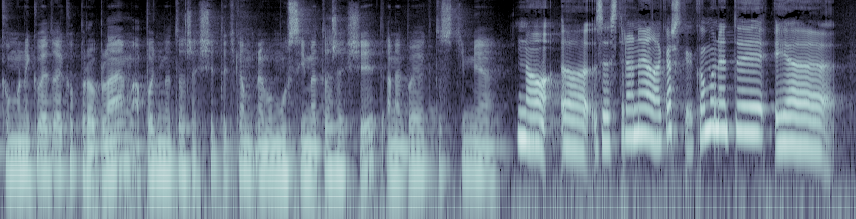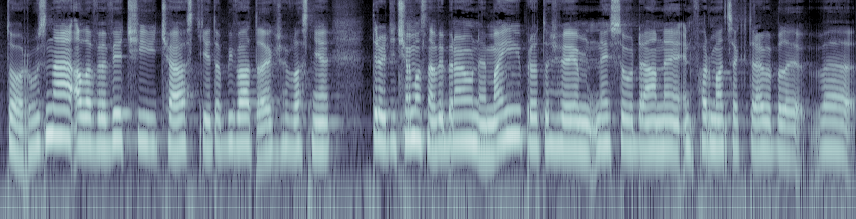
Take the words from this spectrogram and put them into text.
komunikuje to jako problém a pojďme to řešit teďka, nebo musíme to řešit, anebo jak to s tím je? No, ze strany lékařské komunity je to různé, ale ve větší části to bývá tak, že vlastně ty rodiče moc na vybranou nemají, protože jim nejsou dány informace, které by byly ve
